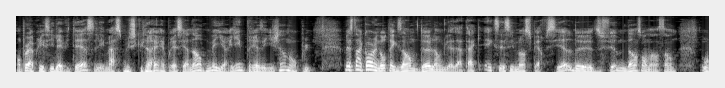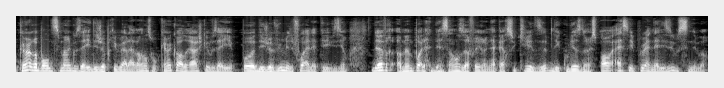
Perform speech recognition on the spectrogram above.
On peut apprécier la vitesse, les masses musculaires impressionnantes, mais il n'y a rien de très aiguichant non plus. Mais c'est encore un autre exemple de l'angle d'attaque excessivement superficiel du film dans son ensemble. Aucun rebondissement que vous ayez déjà prévu à l'avance, aucun cadrage que vous n'ayez pas déjà vu mille fois à la télévision. L'œuvre a même pas la décence d'offrir un aperçu crédible des coulisses d'un sport assez peu analysé au cinéma.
